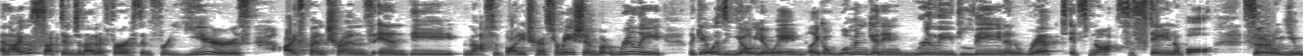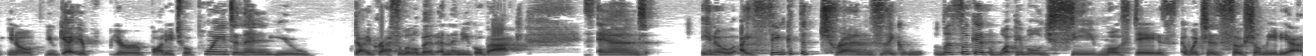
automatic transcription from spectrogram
And I was sucked into that at first. And for years, I spent trends in the massive body transformation, but really like it was yo-yoing, like a woman getting really lean and ripped. It's not sustainable. So you, you know, you get your, your body to a point and then you digress a little bit and then you go back. And you know, I think the trends, like, let's look at what people see most days, which is social media.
